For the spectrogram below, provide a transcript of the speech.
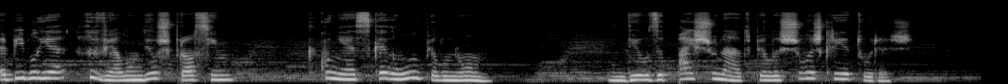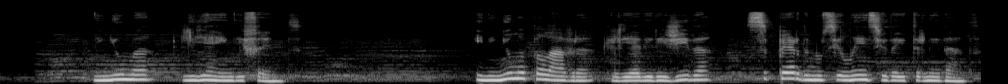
A Bíblia revela um Deus próximo que conhece cada um pelo nome, um Deus apaixonado pelas suas criaturas. Nenhuma lhe é indiferente. E nenhuma palavra que lhe é dirigida se perde no silêncio da eternidade.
